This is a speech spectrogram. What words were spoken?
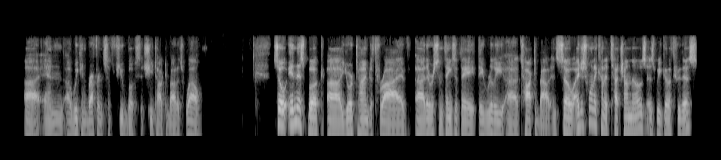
Uh, and uh, we can reference a few books that she talked about as well. So in this book, uh, Your Time to Thrive, uh, there were some things that they they really talked about, and so I just want to kind of touch on those as we go through this.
